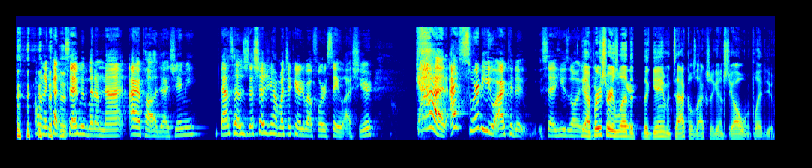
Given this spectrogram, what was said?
I want to cut the segment, but I'm not. I apologize, Jamie. That shows that shows you how much I cared about Florida State last year. God, I swear to you, I could have said he was going. Yeah, I'm pretty sure he led the, the, game in tackles actually against y'all when we played you.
